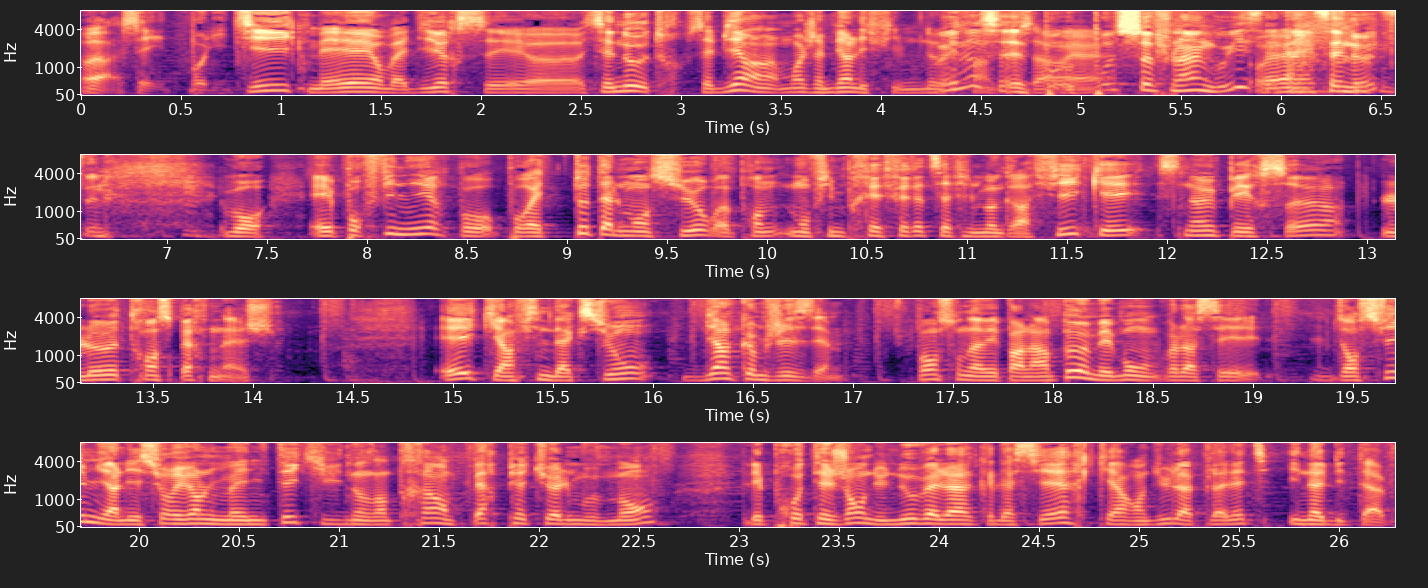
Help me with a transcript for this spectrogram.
Voilà, c'est politique, mais on va dire c'est euh, c'est neutre. C'est bien. hein. Moi, j'aime bien les films neutres. Oui, non, hein, ça, ouais. pose ce flingue, oui, c'est neutre. Bon, et pour finir, pour, être totalement sûr, on va prendre mon film préféré de sa filmographie, qui est Snowpiercer, le transperce-neige. Et qui est un film d'action bien comme je les aime. Je pense qu'on avait parlé un peu, mais bon, voilà, c'est dans ce film, il y a les survivants de l'humanité qui vivent dans un train en perpétuel mouvement, les protégeant d'une nouvelle ère glaciaire qui a rendu la planète inhabitable.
